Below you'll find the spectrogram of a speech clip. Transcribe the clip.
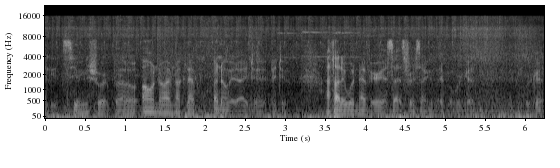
I need searing short bow. Oh no, I'm not gonna have. Oh no, wait, I do. I do. I thought I wouldn't have area size for a second there, but we're good. We're good.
